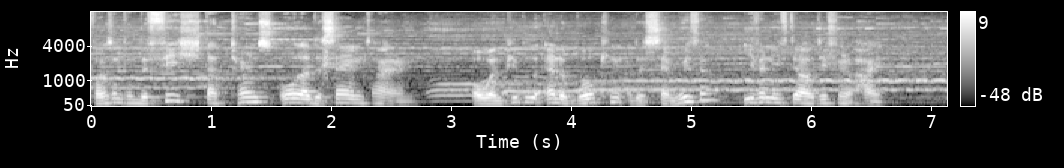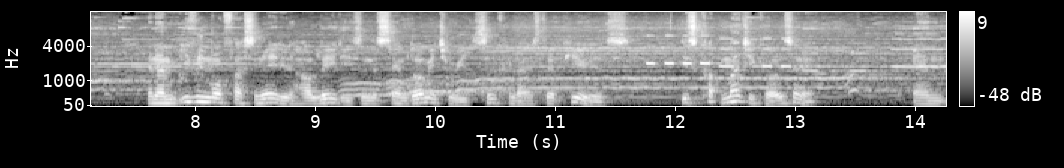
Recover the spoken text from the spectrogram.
For example, the fish that turns all at the same time, or when people end up walking at the same rhythm, even if they are different height. And I'm even more fascinated how ladies in the same dormitory synchronize their periods. It's quite magical, isn't it? And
